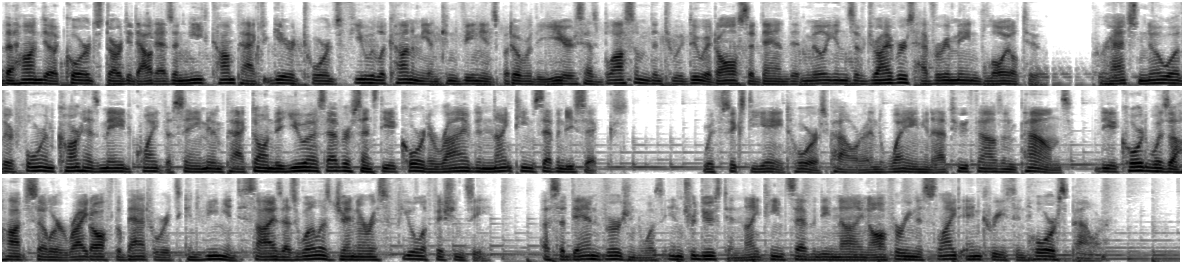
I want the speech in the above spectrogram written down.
The Honda Accord started out as a neat compact geared towards fuel economy and convenience but over the years has blossomed into a do-it-all sedan that millions of drivers have remained loyal to. Perhaps no other foreign car has made quite the same impact on the US ever since the Accord arrived in 1976. With 68 horsepower and weighing in at 2,000 pounds, the Accord was a hot seller right off the bat for its convenient size as well as generous fuel efficiency. A sedan version was introduced in 1979 offering a slight increase in horsepower.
